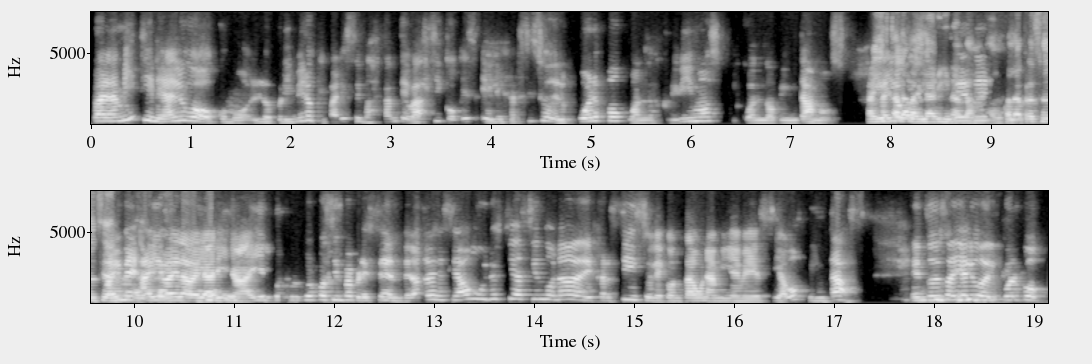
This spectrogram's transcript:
Para mí tiene algo como lo primero que parece bastante básico, que es el ejercicio del cuerpo cuando escribimos y cuando pintamos. Ahí está la bailarina también, con la presencia ahí, ahí va la bailarina, ahí el cuerpo, siempre presente. La otra vez decía, uy, no estoy haciendo nada de ejercicio, le contaba una amiga y me decía, vos pintás. Entonces hay algo del cuerpo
